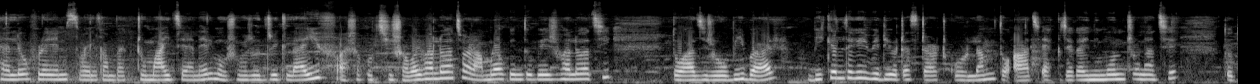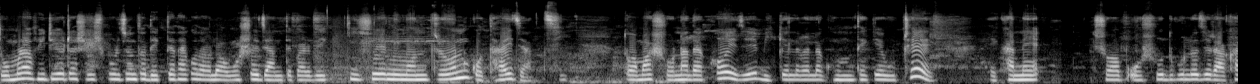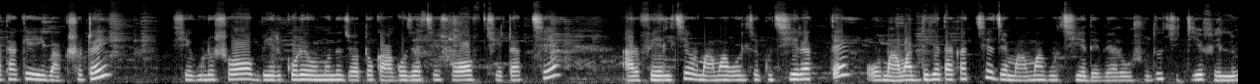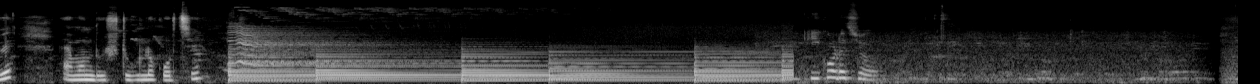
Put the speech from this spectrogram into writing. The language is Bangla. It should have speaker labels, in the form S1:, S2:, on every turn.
S1: Hello friends welcome back to my channel Mousumi Rudrik life আশা করছি সবাই ভালো আছো আর আমরাও কিন্তু বেশ ভালো আছি। তো আজ রবিবার, বিকেল থেকেই ভিডিওটা স্টার্ট করলাম। তো আজ এক জায়গায় নিমন্ত্রণ আছে। তো তোমরা ভিডিওটা শেষ পর্যন্ত দেখতে থাকো, তাহলে অবশ্যই জানতে পারবে কিসের নিমন্ত্রণ, কোথায় যাচ্ছি। তো আমার সোনা দেখো, এই যে বিকেলবেলা ঘুম থেকে উঠে এখানে সব ওষুধগুলো যে রাখা থাকে এই বাক্সটায় সেগুলো সব বের করে ওর মধ্যে যত কাগজ আছে সব ছেটাচ্ছে আর ফেলছে। ওর মামা বলছে, গুছিয়ে রাখতে। ওর মামার দিকে তাকাচ্ছে যে মামা গুছিয়ে দেবে আর ও শুধু ছিটিয়ে ফেলবে। এমন দুষ্টুগুলো করছে।
S2: কি করেছ?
